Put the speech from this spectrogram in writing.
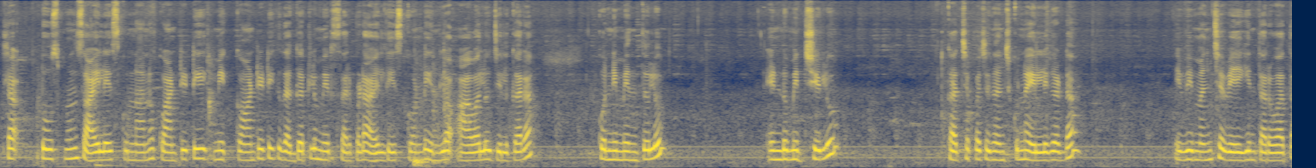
ఇట్లా టూ స్పూన్స్ ఆయిల్ వేసుకున్నాను. క్వాంటిటీ మీ క్వాంటిటీకి తగ్గట్లు మీరు సరిపడా ఆయిల్ తీసుకోండి. ఇందులో ఆవాలు జీలకర్ర కొన్ని మెంతులు ఎండుమిర్చీలు కచ్చపచ్చ దంచుకున్న ఎల్లిగడ్డ ఇవి మంచిగా వేగిన తర్వాత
